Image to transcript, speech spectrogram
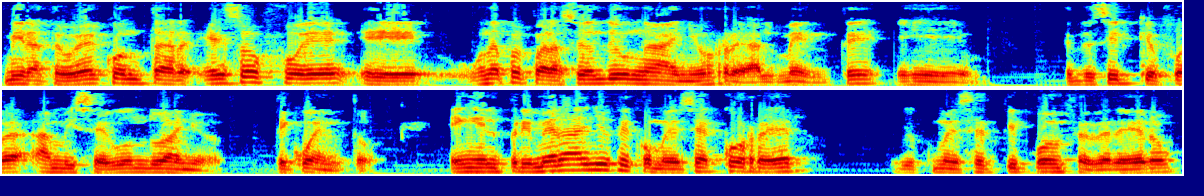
Mira, te voy a contar, eso fue eh, una preparación de un año realmente, eh, es decir, que fue a mi segundo año. Te cuento, en el primer año que comencé a correr, yo comencé tipo en febrero,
